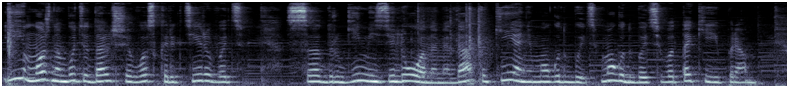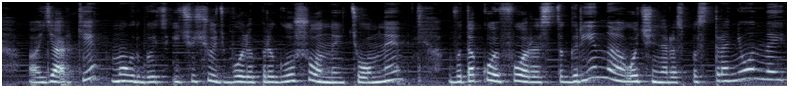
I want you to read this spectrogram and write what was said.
И можно будет дальше его скорректировать с другими зелеными, да, какие они могут быть. Могут быть вот такие прям а, яркие, могут быть и чуть-чуть более приглушенные, темные. Вот такой Forest Green, очень распространенный.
